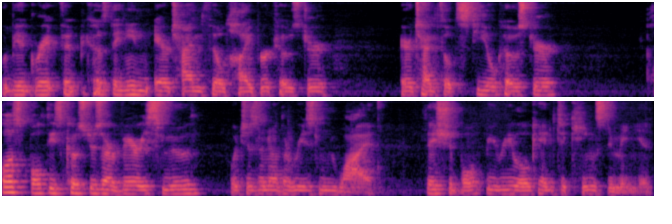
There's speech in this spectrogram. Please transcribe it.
would be a great fit because they need an airtime filled hyper coaster, airtime filled steel coaster. Plus, both these coasters are very smooth, which is another reason why they should both be relocated to King's Dominion.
